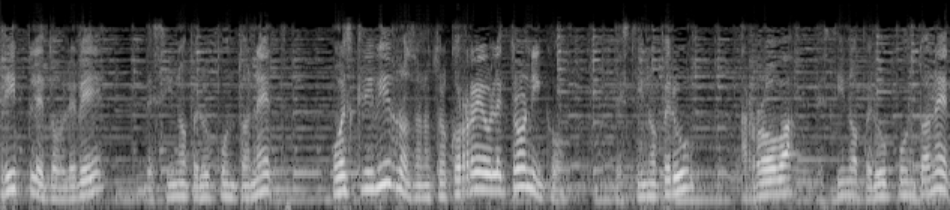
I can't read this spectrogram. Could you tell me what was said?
www.destinoperú.net o escribirnos a nuestro correo electrónico destinoperú@destinoperú.net.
